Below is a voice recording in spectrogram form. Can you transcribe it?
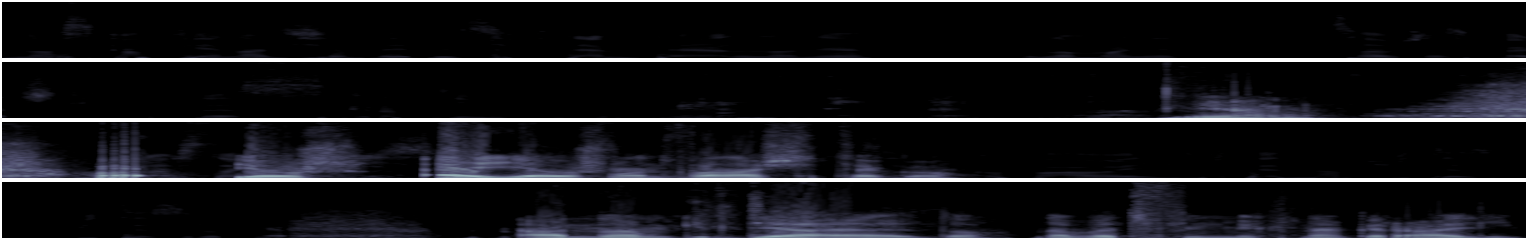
na skafie na 10 edycji w TMTL, no nie? To normalnie cały czas beczki, kurde, z craftingu robiłem. Nie, ale... O, ja już... Ej, ja już mam 12 tego. Zablokowałem i wtedy na bite, wbite zrobiłem. A nam Gildia Eldo. Nawet filmik nagrali.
